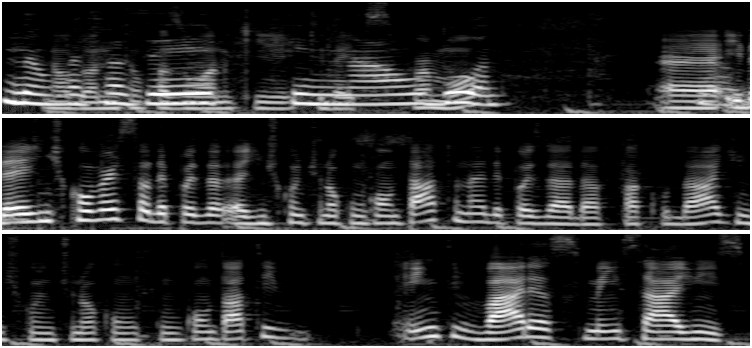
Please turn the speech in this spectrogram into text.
Não, final vai ano, fazer então faz um ano que, final que, que se formou. Do ano. É, e daí a gente conversou, depois da, a gente continuou com contato, né? Depois da, da faculdade, a gente continuou com, com contato e entre várias mensagens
